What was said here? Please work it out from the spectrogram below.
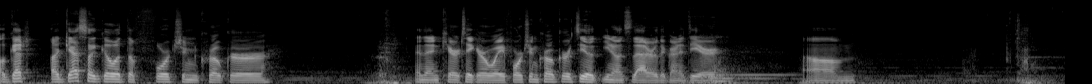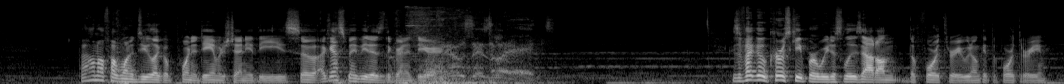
I'll get I guess I go with the Fortune Croaker. And then Caretaker away Fortune Croaker. It's either, you know, it's that or the Grenadier. Um but I don't know if I want to do like a point of damage to any of these, so I guess maybe it is the Grenadier. Use his legs. Because if I go Curse Keeper, we just lose out on the 4-3. We don't get the 4-3. Everyone's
